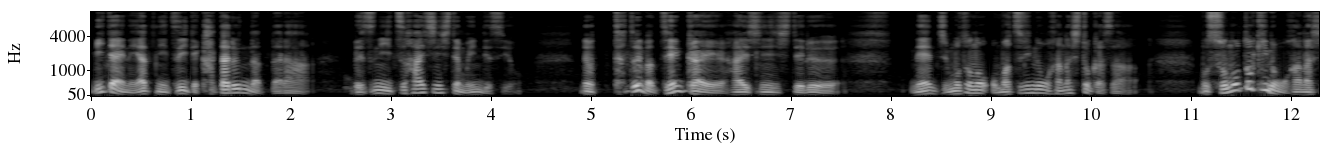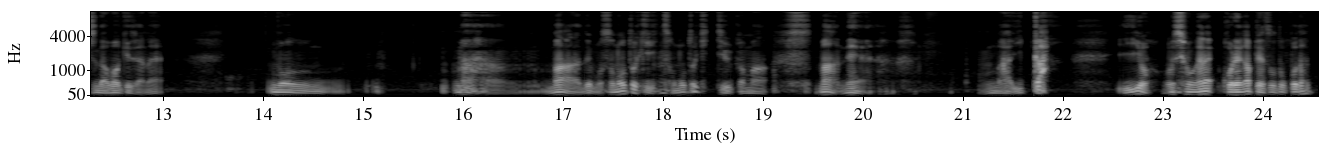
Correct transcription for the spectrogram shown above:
みたいなやつについて語るんだったら別にいつ配信してもいいんですよ。でも例えば前回配信してるね地元のお祭りのお話とかさもうその時のお話なわけじゃない？もうまあまあでもその時その時っていうかまあまあね。まあいいか。いいよ。しょうがない。これがペソドコだって。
